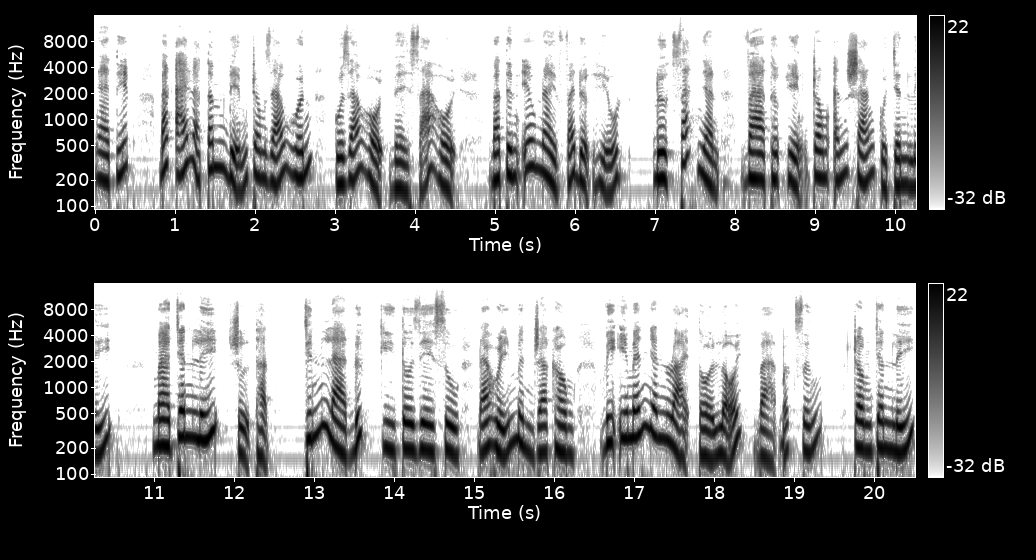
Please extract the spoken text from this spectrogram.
Ngài tiếp, bác ái là tâm điểm trong giáo huấn của giáo hội về xã hội và tình yêu này phải được hiểu, được xác nhận và thực hiện trong ánh sáng của chân lý. Mà chân lý, sự thật, chính là Đức Kitô Giêsu đã hủy mình ra không vì yêu mến nhân loại tội lỗi và bất xứng. Trong chân lý,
